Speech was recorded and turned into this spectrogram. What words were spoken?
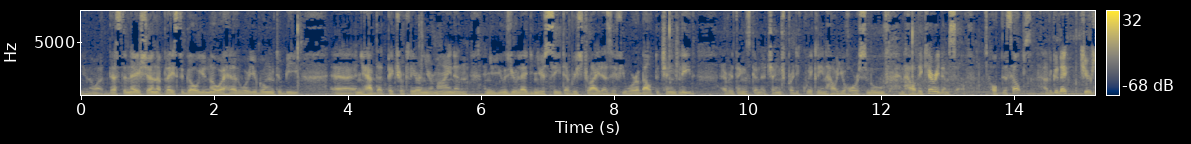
you know, a destination, a place to go, you know ahead where you're going to be, uh, and you have that picture clear in your mind, and, and you use your leg in your seat every stride as if you were about to change lead, everything's gonna change pretty quickly in how your horse move and how they carry themselves. Hope this helps. Have a good day. Cheers.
